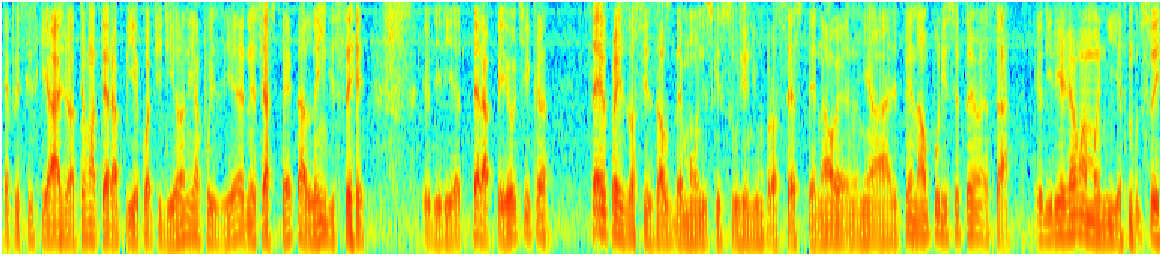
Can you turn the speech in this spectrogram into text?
é preciso que haja até uma terapia cotidiana e a poesia, nesse aspecto, além de ser, eu diria, terapêutica, serve para exorcizar os demônios que surgem de um processo penal, é, na minha área penal, por isso eu tenho essa, eu diria já uma mania, não sei.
